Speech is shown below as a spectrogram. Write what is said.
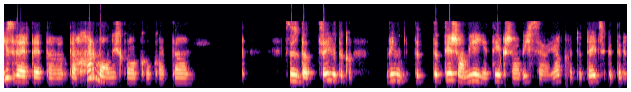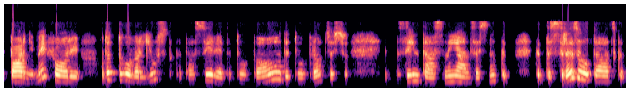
izvērtēt tā, tā harmoniskā kaut kā tā, es nezinu, tā ceļu, tā kā viņi tad, tad tiešām ieiet iekšā visā, ja, ka tu teici, ka tevi pārņem eiforiju, un tad to var just, ka tā sieviete to bauda, to procesu, zina tās nianses, nu, kad, kad tas rezultāts, kad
